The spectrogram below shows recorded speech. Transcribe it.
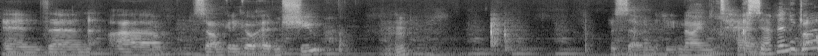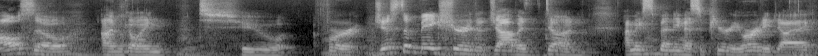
And then, uh, so I'm going to go ahead and shoot. Mhm. A Seven, eight, nine, ten. seven again? But also, I'm going to, for just to make sure the job is done, I'm expending a superiority die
